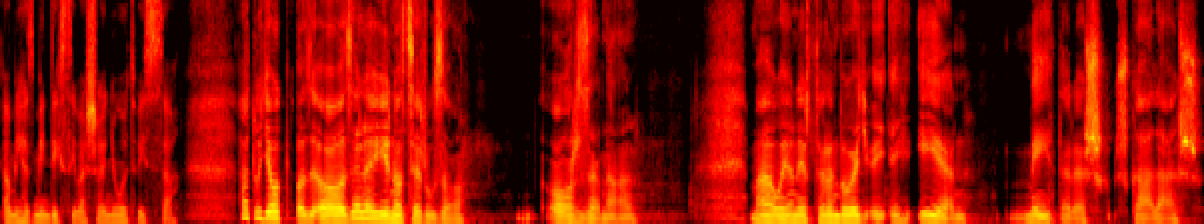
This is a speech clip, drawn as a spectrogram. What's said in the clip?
amihez mindig szívesen nyúlt vissza? Hát ugye az, az elején a ceruza, arzenál. Már olyan értelemben, hogy ilyen méteres, skálás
